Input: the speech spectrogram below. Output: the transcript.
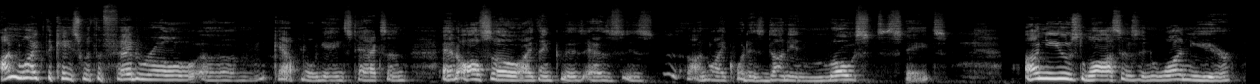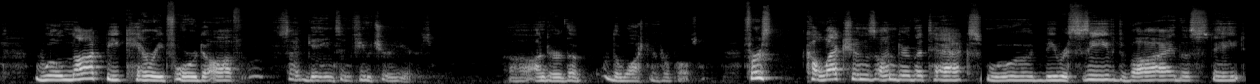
Unlike the case with the federal um, capital gains tax, and, and also I think as, as is unlike what is done in most states, unused losses in one year will not be carried forward to off, set gains in future years uh, under the, the Washington proposal. First, collections under the tax would be received by the state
